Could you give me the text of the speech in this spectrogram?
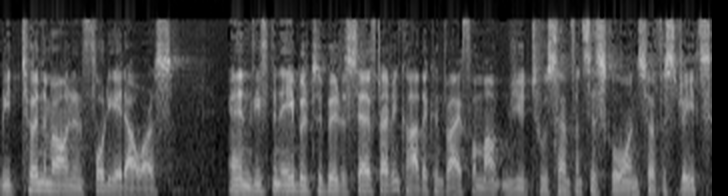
we turn them around in 48 hours, and we've been able to build a self-driving car that can drive from Mountain View to San Francisco on surface streets.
